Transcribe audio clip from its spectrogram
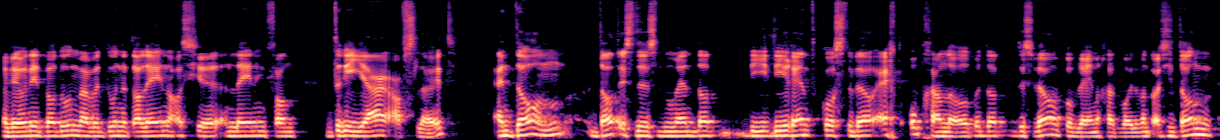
we willen dit wel doen, maar we doen het alleen als je een lening van drie jaar afsluit. En dan, dat is dus het moment dat die, die rentekosten wel echt op gaan lopen, dat het dus wel een probleem gaat worden. Want als je dan 10%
